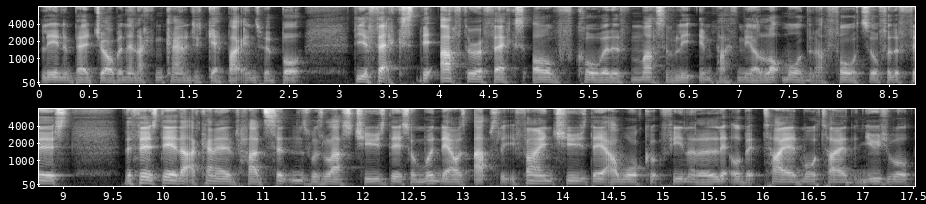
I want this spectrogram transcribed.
laying in bed job, and then I can kind of just get back into it. But the effects, the after effects of COVID have massively impacted me a lot more than I thought. So for the first the first day that I kind of had symptoms was last Tuesday. So Monday I was absolutely fine. Tuesday I woke up feeling a little bit tired, more tired than usual.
